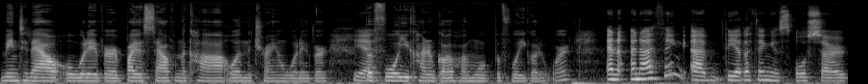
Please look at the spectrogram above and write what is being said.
vent it out or whatever by yourself in the car or in the train or whatever yeah. before you kind of go home or before you go to work. And and I think um, the other thing is also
